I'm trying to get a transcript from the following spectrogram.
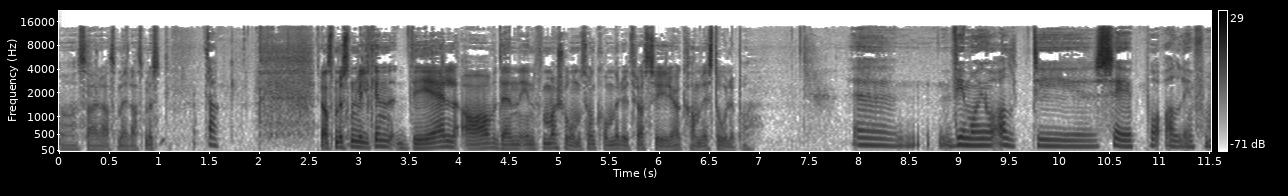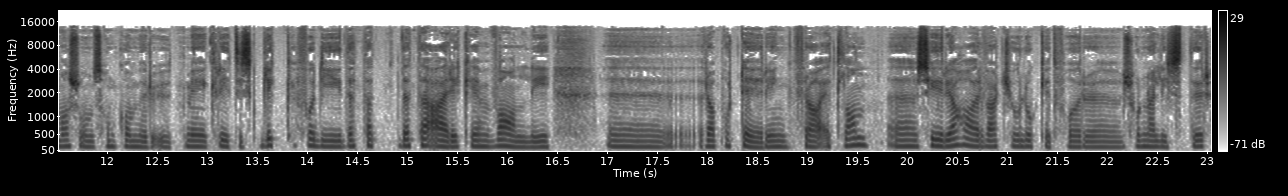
og Sara Asmer Rasmussen. Takk. Rasmussen, hvilken del av den informasjonen som kommer ut fra Syria, kan vi stole på? Eh, vi må jo alltid se på all informasjon som kommer ut med kritisk blikk, fordi dette, dette er ikke en vanlig eh, rapportering fra et land. Eh, Syria har vært jo lukket for journalister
